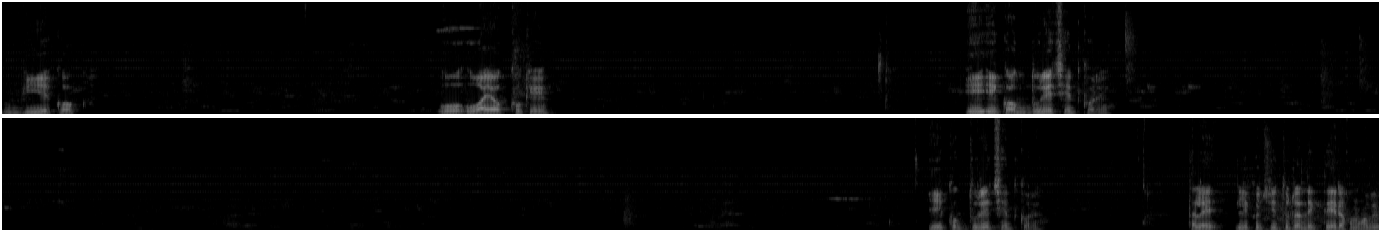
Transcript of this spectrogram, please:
বি একক ও ওয়াই অক্ষকে এ একক দূরে ছেদ করে। একক দূরে ছেদ করে। তাহলে লেখচিত্রটা দেখতে এরকম হবে।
